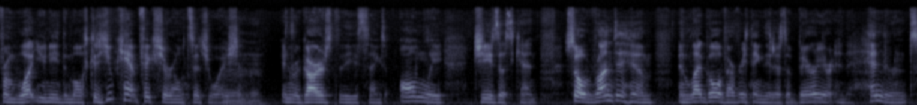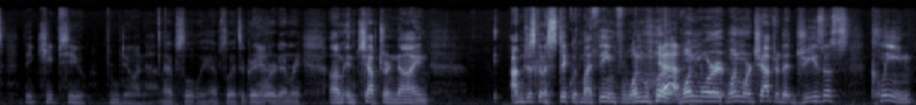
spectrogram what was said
from what you need the most because you can't fix your own situation mm-hmm. in regards to these things. Only Jesus can. So run to Him and let go of everything that is a barrier and a hindrance that keeps you from doing that. Absolutely, absolutely. It's a great Yeah. word, Emery. Um, in chapter nine, I'm just going to stick with my theme for one more, Yeah. one more, one more chapter. That Jesus clean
